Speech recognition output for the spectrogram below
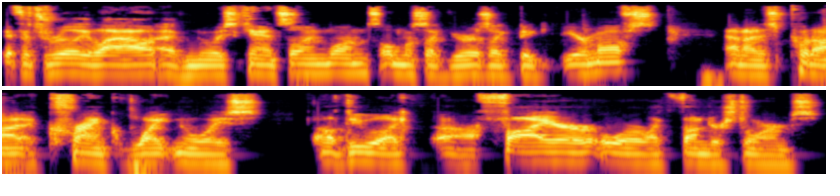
if it's really loud, I have noise canceling ones, almost like yours, like big earmuffs. And I just put on a crank white noise. I'll do like uh, fire or like thunderstorms,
